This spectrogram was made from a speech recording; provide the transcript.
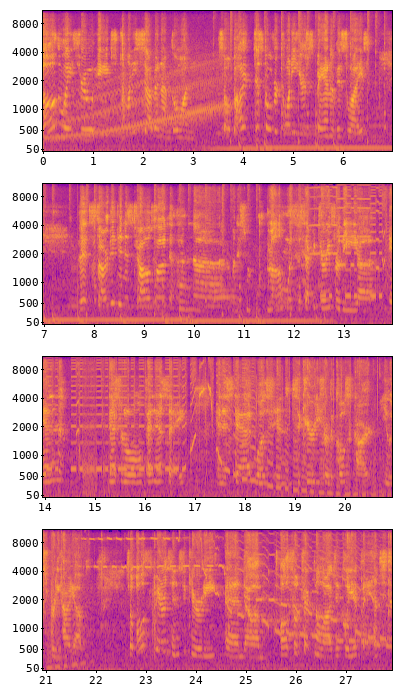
all the way through age 27. I'm going, so about a, just over 20 year span of his life that started in his childhood and uh, when his mom was the secretary for the uh, N National NSA and his dad was in security for the Coast Guard. He was pretty high up. So both parents in security and um, also technologically advanced.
